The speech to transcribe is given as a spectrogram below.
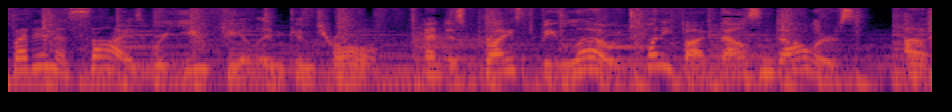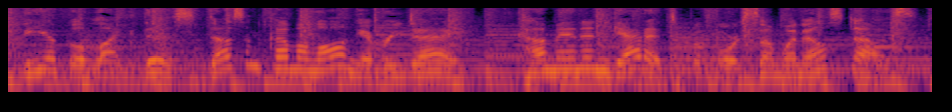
but in a size where you feel in control and is priced below $25,000. A vehicle like this doesn't come along every day. Come in and get it before someone else does.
